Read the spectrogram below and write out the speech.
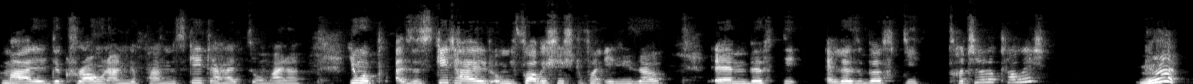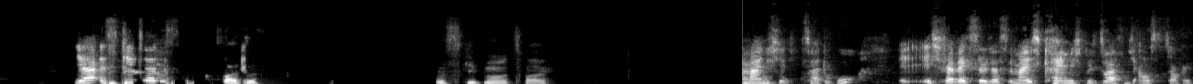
mal The Crown angefangen. Es geht da halt so um eine junge, also es geht halt um die Vorgeschichte von Elisa, ähm, die Elizabeth, die dritte, glaube ich. Hä? Ja, es geht jetzt, Zweite. Es gibt nur zwei. meine ich ja die zweite hoch. Ich verwechsel das immer. Ich kenne mich mit sowas nicht aus, sorry.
